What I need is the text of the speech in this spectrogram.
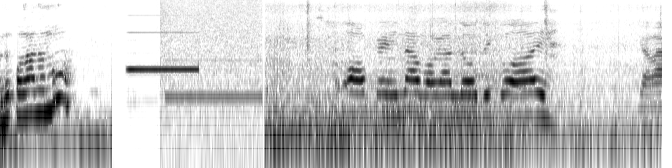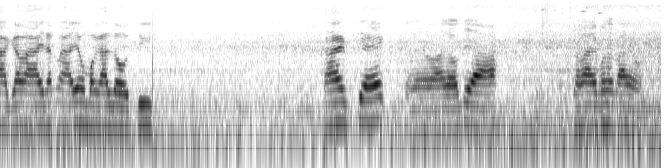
Ano pangalan mo? Okay na mga Lodi ko ay. Garagarahin na tayo mga Lodi. Time check. Mga Lodi ha. Garahin muna tayo.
